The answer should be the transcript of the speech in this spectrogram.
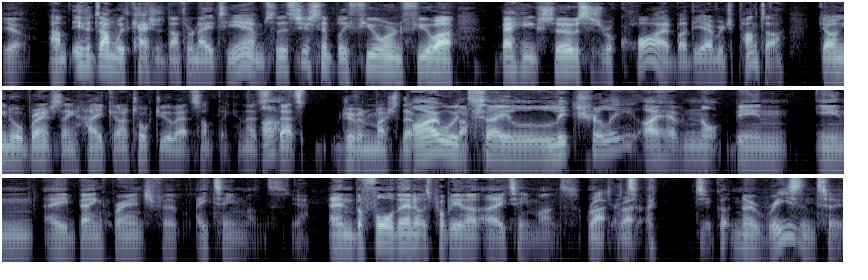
Yeah. Um, if it's done with cash, it's done through an ATM. So there's just simply fewer and fewer banking services required by the average punter going into a branch saying, "Hey, can I talk to you about something?" And that's I- that's driven most of that. I would reduction. say literally, I have not been in a bank branch for eighteen months. Yeah. and before then it was probably another eighteen months. Right, I, right. I, have got no reason to.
